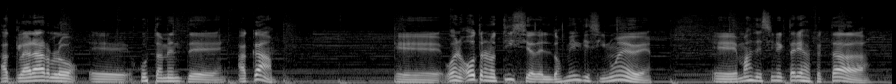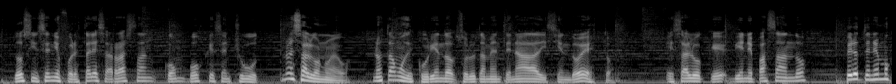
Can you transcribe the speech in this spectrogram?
aclararlo eh, justamente acá. Eh, bueno, otra noticia del 2019. Eh, más de 100 hectáreas afectadas. Dos incendios forestales arrasan con bosques en Chubut. No es algo nuevo. No estamos descubriendo absolutamente nada diciendo esto. Es algo que viene pasando. Pero tenemos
